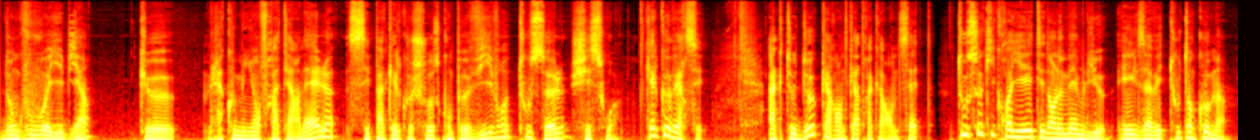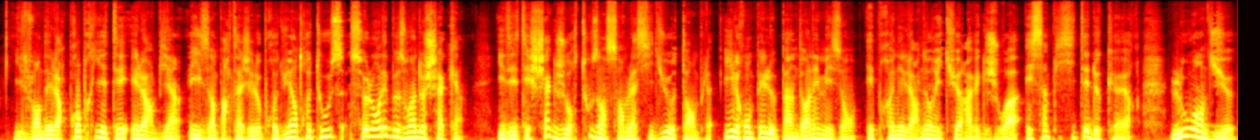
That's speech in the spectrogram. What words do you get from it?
Donc vous voyez bien que la communion fraternelle, c'est pas quelque chose qu'on peut vivre tout seul chez soi. Quelques versets. Acte 2, 44 à 47. Tous ceux qui croyaient étaient dans le même lieu, et ils avaient tout en commun. Ils vendaient leurs propriétés et leurs biens, et ils en partageaient le produit entre tous, selon les besoins de chacun. Ils étaient chaque jour tous ensemble assidus au temple, ils rompaient le pain dans les maisons, et prenaient leur nourriture avec joie et simplicité de cœur, louant Dieu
